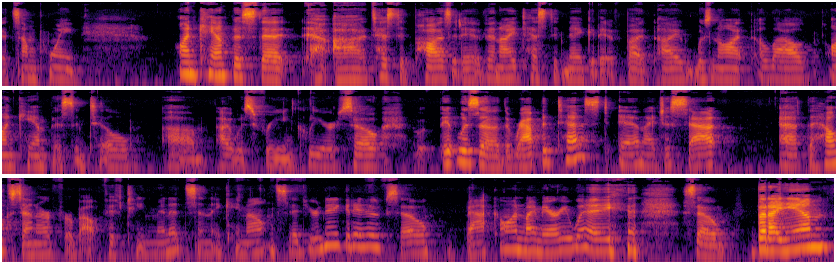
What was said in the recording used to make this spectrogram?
at some point on campus that uh, tested positive, and I tested negative, but I was not allowed on campus until um, I was free and clear. So it was uh, the rapid test, and I just sat at the health center for about 15 minutes, and they came out and said, You're negative. So back on my merry way. so, but I am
